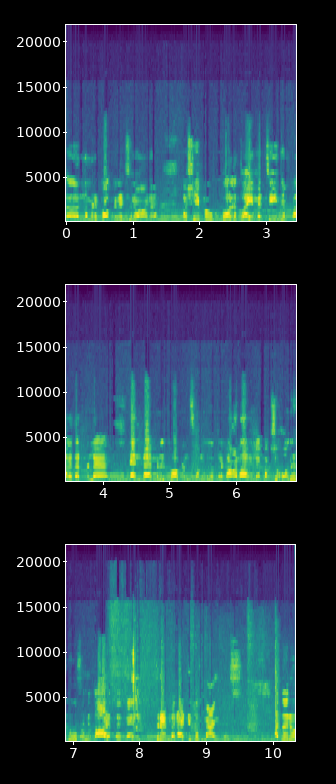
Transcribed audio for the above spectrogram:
നമ്മുടെ നമ്മുടെ കോക്കനട്സിനുമാണ് പക്ഷെ ഇപ്പൊ ഉള്ള ക്ലൈമറ്റ് ചേഞ്ചും പലതരത്തിലെ എൻവയറമെന്റൽ പ്രോബ്ലംസ് നമുക്ക് അത്ര കാണാറില്ല പക്ഷെ ഒരു റൂഫിന്റെ താഴെ തന്നെ ഇത്രയും വെറൈറ്റീസ് ഓഫ് മാംഗോസ് അതൊരു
